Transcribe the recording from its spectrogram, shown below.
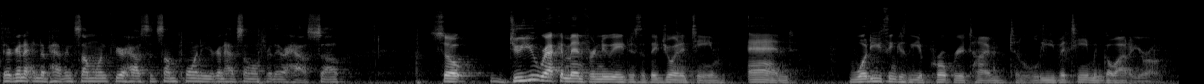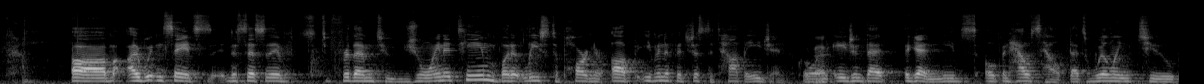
They're going to end up having someone for your house at some point, and you're going to have someone for their house. So So, do you recommend for new agents that they join a team? And what do you think is the appropriate time to leave a team and go out on your own? Um, I wouldn't say it's necessary for them to join a team, but at least to partner up, even if it's just a top agent or an agent that again needs open house help, that's willing to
